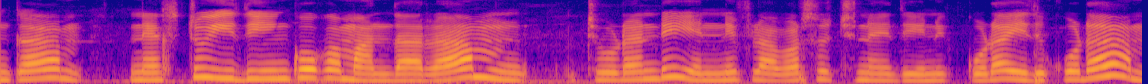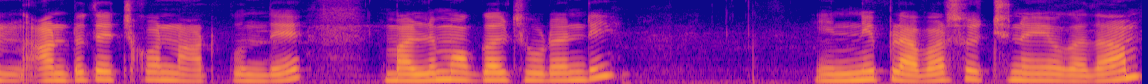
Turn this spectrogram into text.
ఇంకా నెక్స్ట్ ఇది ఇంకొక మందార. చూడండి ఎన్ని ఫ్లవర్స్ వచ్చినాయి దీనికి కూడా. ఇది కూడా అంటు తెచ్చుకొని నాటుకుందే. మళ్ళీ మొగ్గలు చూడండి. ఎన్ని ఫ్లవర్స్ వచ్చినాయో కదా.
